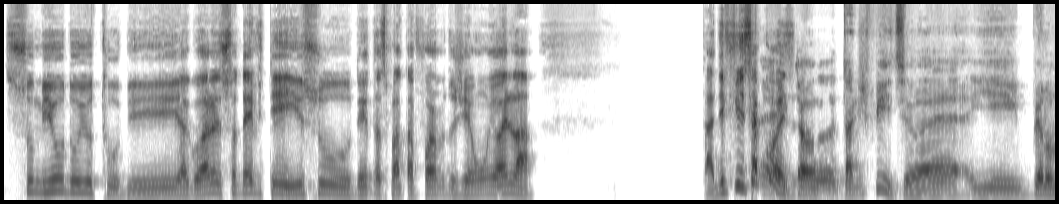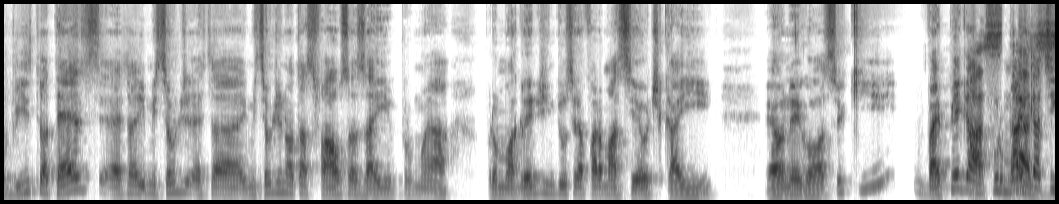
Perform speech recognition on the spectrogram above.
sumiu do YouTube. E agora só deve ter isso dentro das plataformas do G1 e olha lá. Tá difícil a é, coisa. É, então, tá difícil. É, e pelo visto, até essa emissão de, essa emissão de notas falsas aí para uma, uma grande indústria farmacêutica aí é um negócio que vai pegar. Por mais que assim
